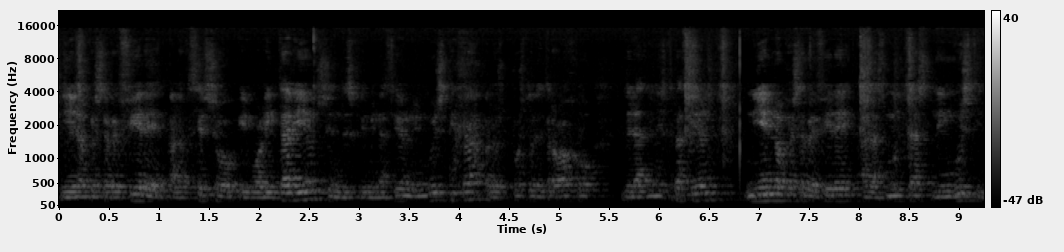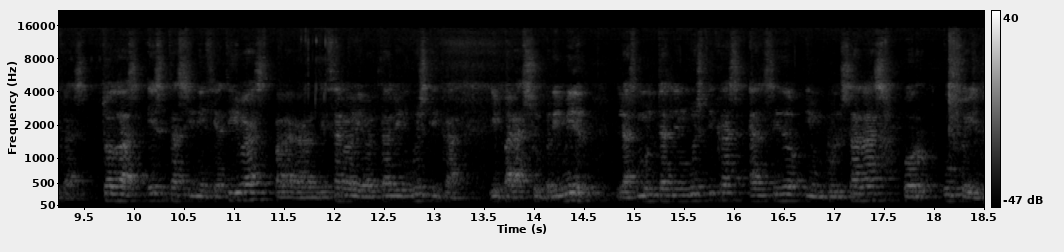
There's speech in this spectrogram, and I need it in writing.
ni en lo que se refiere al acceso igualitario, sin discriminación lingüística, a los puestos de trabajo de la Administración, ni en lo que se refiere a las multas lingüísticas. Todas estas iniciativas para garantizar la libertad lingüística y para suprimir las multas lingüísticas han sido impulsadas por UPyD.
